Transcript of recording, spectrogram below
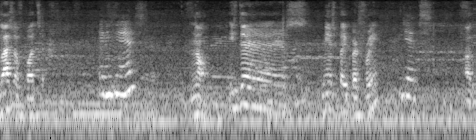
glass of water. Anything else? No. Is there s- newspaper free? Yes. Okay.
